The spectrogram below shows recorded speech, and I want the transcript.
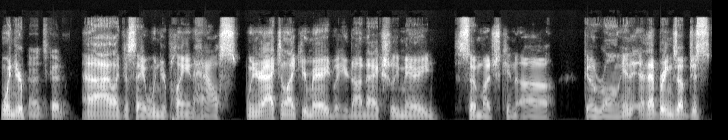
when you're. That's good. I like to say when you're playing house, when you're acting like you're married but you're not actually married. So much can uh go wrong, and that brings up just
